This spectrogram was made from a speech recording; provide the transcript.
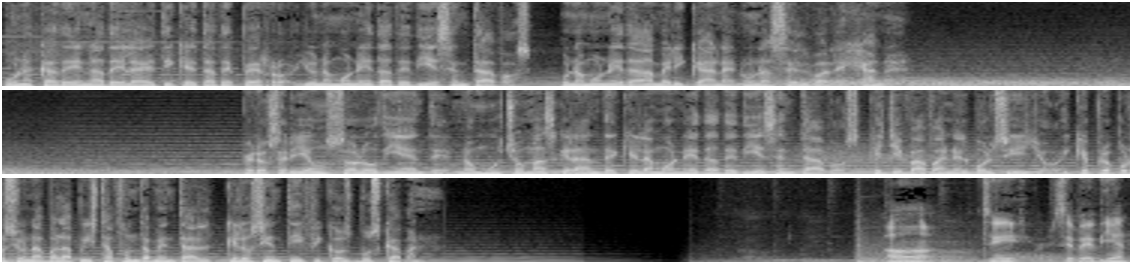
una cadena de la etiqueta de perro y una moneda de 10 centavos, una moneda americana en una selva lejana. Pero sería un solo diente, no mucho más grande que la moneda de 10 centavos que llevaba en el bolsillo y que proporcionaba la pista fundamental que los científicos buscaban. Ah, Sí, se ve bien.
